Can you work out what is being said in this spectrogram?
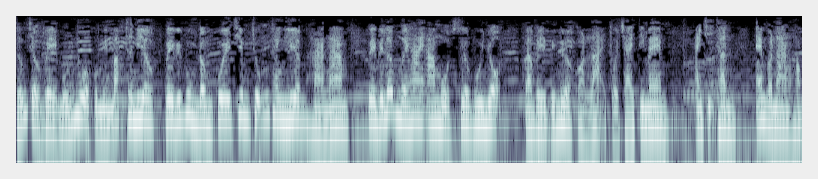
sớm trở về bốn mùa của miền Bắc thân yêu, về với vùng đồng quê chiêm trũng Thanh Liêm, Hà Nam, về với lớp 12A1 xưa vui nhộn và về với nửa còn lại của trái tim em. Anh chị thân, em và nàng học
